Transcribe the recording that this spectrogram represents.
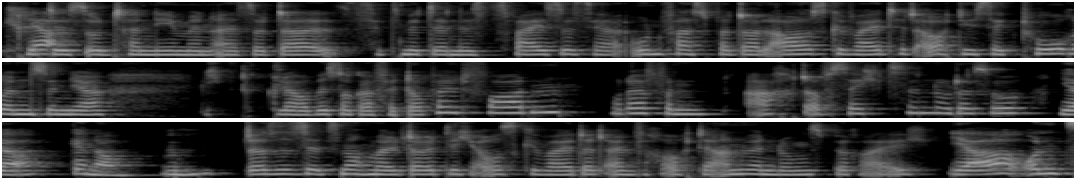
Kritisunternehmen. Ja. Also da ist jetzt mit der NIS 2 ist es ja unfassbar doll ausgeweitet. Auch die Sektoren sind ja ich glaube, sogar verdoppelt worden, oder? Von 8 auf 16 oder so. Ja, genau. Mhm. Das ist jetzt nochmal deutlich ausgeweitet, einfach auch der Anwendungsbereich. Ja, und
